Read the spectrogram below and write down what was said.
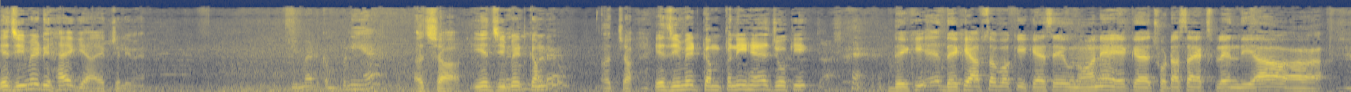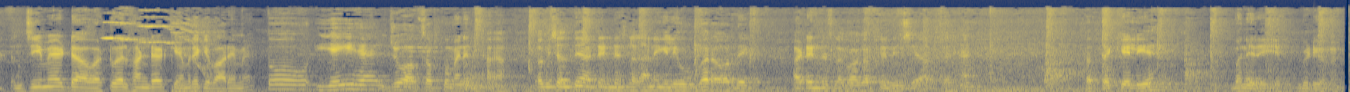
ये जी मेड है क्या एक्चुअली में? जीमेट कंपनी है। अच्छा ये तुम कम अच्छा ये जीमेड कंपनी है जो कि देखिए देखिए आप सब कि कैसे उन्होंने एक छोटा सा एक्सप्लेन दिया ट्वेल्व हंड्रेड कैमरे के बारे में। तो यही है जो आप सबको मैंने दिखाया। अभी चलते हैं अटेंडेंस लगाने के लिए ऊपर और देख अटेंडेंस लगवा कर फिर नीचे आते हैं। तब तक के लिए बने रहिए वीडियो में।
